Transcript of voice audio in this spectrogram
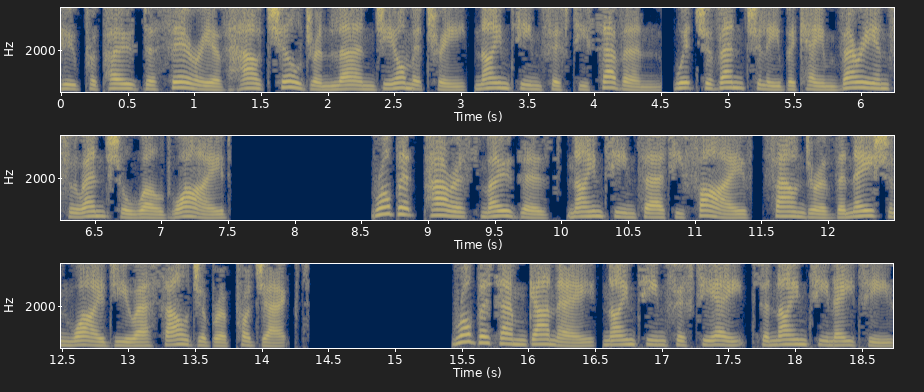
who proposed a theory of how children learn geometry 1957, which eventually became very influential worldwide. Robert Paris Moses 1935, founder of the nationwide U.S. Algebra Project. Robert M. Gagné 1958 to 1980s,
